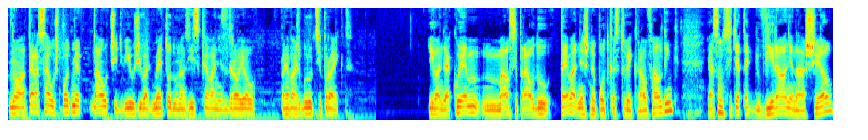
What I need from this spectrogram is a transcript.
No a teraz sa už poďme naučiť využívať metódu na získavanie zdrojov pre váš budúci projekt. Ivan, ďakujem. Mal si pravdu. Téma dnešného podcastu je crowdfunding. Ja som si ťa tak virálne našiel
